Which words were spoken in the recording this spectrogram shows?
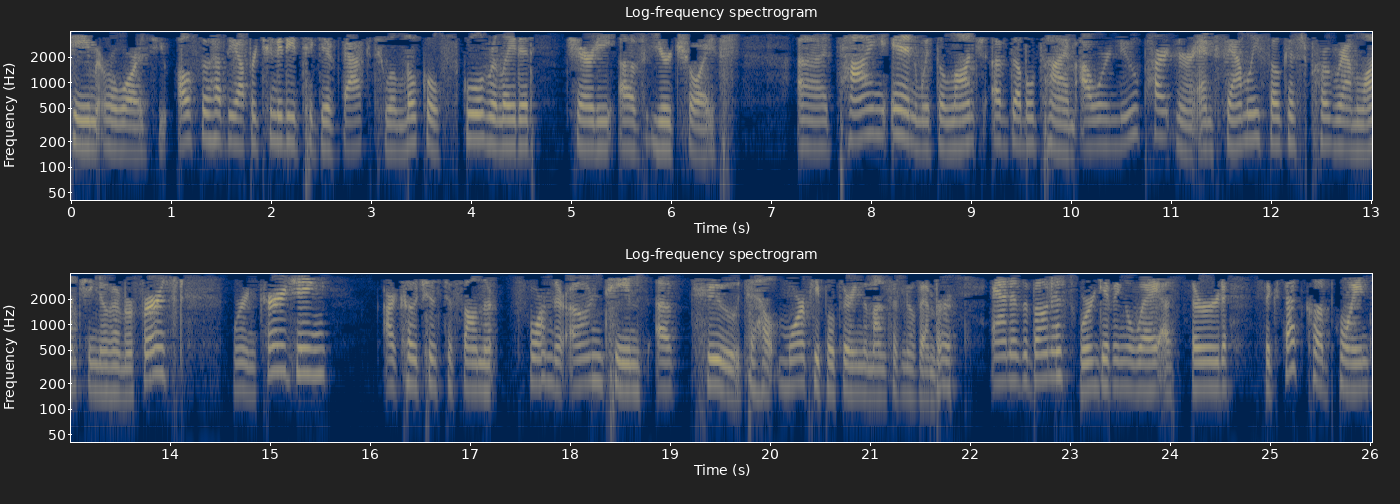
team rewards. You also have the opportunity to give back to a local school related charity of your choice. uh, tying in with the launch of Double Time, our new partner and family-focused program launching November 1st. We're encouraging our coaches to their, form their own teams of two to help more people during the month of November. And as a bonus, we're giving away a third Success Club point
